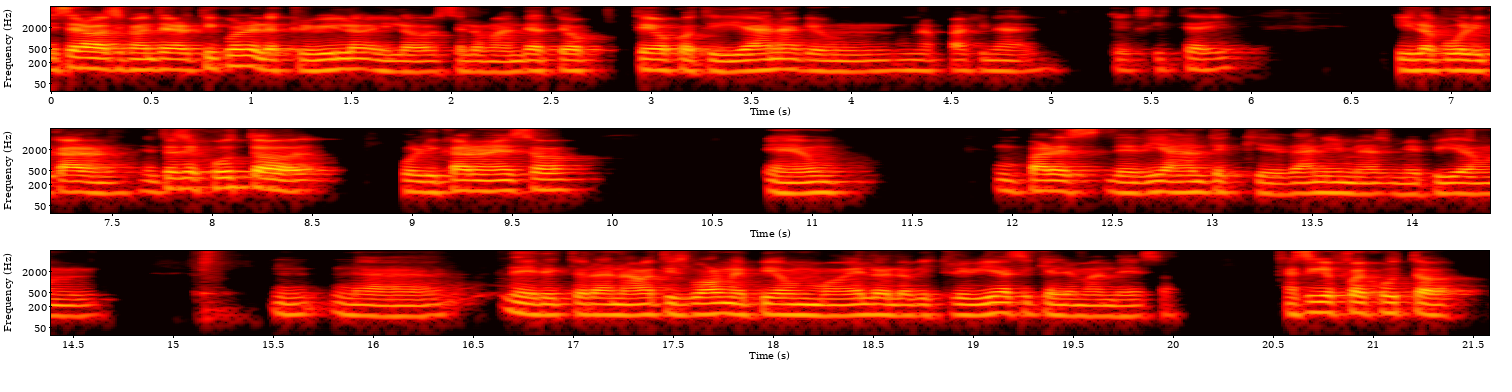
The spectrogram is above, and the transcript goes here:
Ese era básicamente el artículo, lo escribí y lo, se lo mandé a Teo, Teo Cotidiana, que es una página que existe ahí, y lo publicaron. Entonces justo publicaron eso eh, un, un, par de días antes que Dani me, me pida un, la, directora de Navatis World me pida un modelo de lo que escribía, así que le mandé eso. Así que fue justo,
